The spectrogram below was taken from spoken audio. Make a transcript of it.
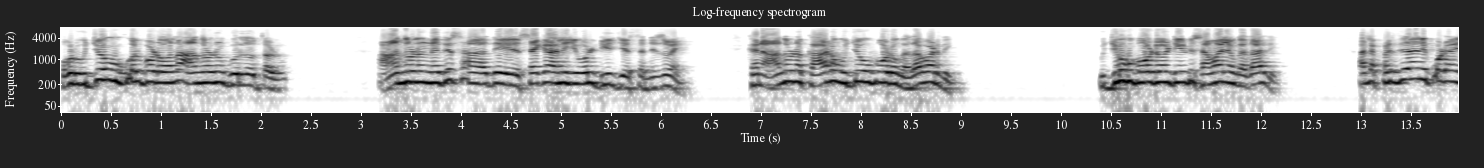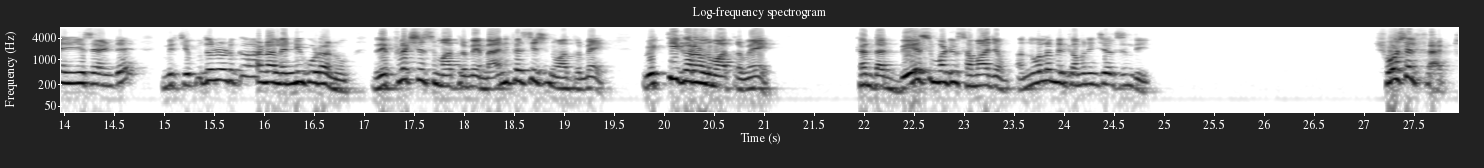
ఒకడు ఉద్యోగం కోల్పోవడం వల్ల ఆందోళనకు గురిదవుతాడు ఆందోళన అనేది అది సైకాలజీ వాళ్ళు డీల్ చేస్తారు నిజమే. కానీ ఆందోళన కారణం ఉద్యోగం పోవడం కదా వాడిది. ఉద్యోగం పోవడం అంటే ఏంటి? సమాజం కదా అది. అట్లా ప్రతిదానికి కూడా ఏం చేశాయంటే మీరు చెప్తున్న కారణాలన్నీ కూడాను రిఫ్లెక్షన్స్ మాత్రమే మేనిఫెస్టేషన్ మాత్రమే వ్యక్తీకరణలు మాత్రమే. కానీ దాని బేస్ మటుకు సమాజం. అందువల్ల మీరు గమనించాల్సింది సోషల్ ఫ్యాక్ట్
